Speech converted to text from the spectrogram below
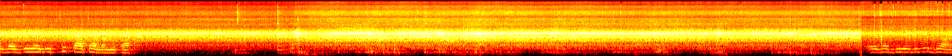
এবার দিয়ে দিচ্ছি কাঁচা লঙ্কা এবার দিয়ে দেবো জল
